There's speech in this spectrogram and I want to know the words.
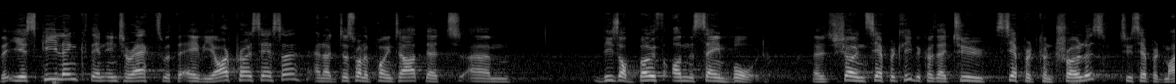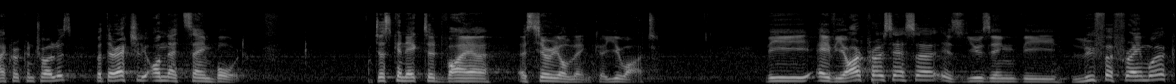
The ESP link then interacts with the AVR processor, and I just want to point out that um, these are both on the same board. They're shown separately because they're two separate controllers, two separate microcontrollers, but they're actually on that same board, just connected via a serial link, a UART. The AVR processor is using the Luffa framework,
